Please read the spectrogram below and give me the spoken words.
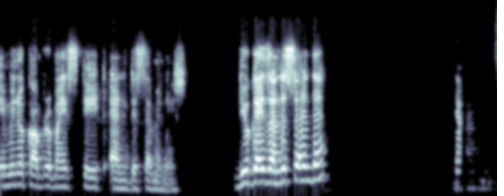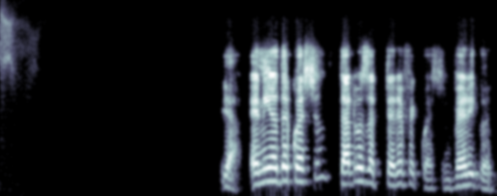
immunocompromised state and dissemination. Do you guys understand that? Yeah. Yeah. Any other questions? That was a terrific question. Very good.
